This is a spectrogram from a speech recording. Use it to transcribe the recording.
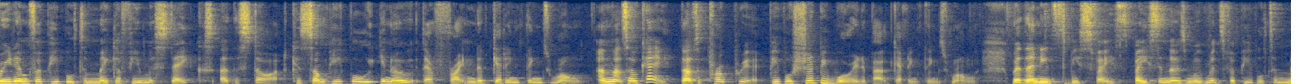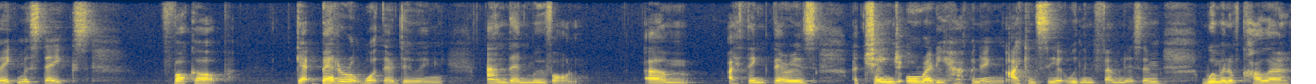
freedom for people to make a few mistakes at the start because some people, you know, they're frightened of getting things wrong and that's okay, that's appropriate. People should be worried about getting things wrong, but there needs to be space, space in those movements for people to make mistakes, fuck up, get better at what they're doing and then move on. Um, I think there is a change already happening. I can see it within feminism. Women of colour,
